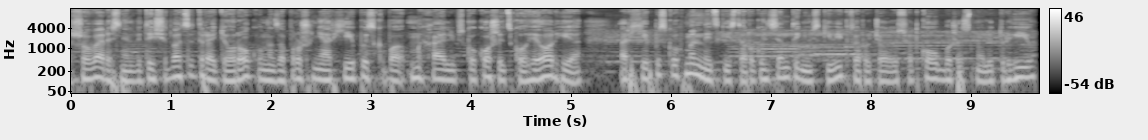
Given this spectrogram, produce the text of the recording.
1 вересня 2023 року на запрошення архієпископа Михайлівсько-Кошицького Георгія архієпископ Хмельницький Староконстантинівський Віктор очолив святкову божественну літургію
